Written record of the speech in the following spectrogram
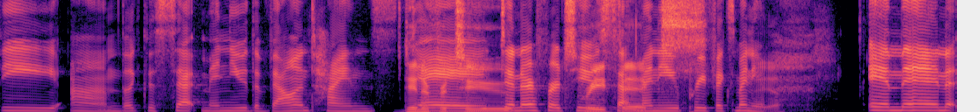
the um like the set menu, the Valentine's Dinner for two, dinner for two set menu, prix fixe. prefix menu. Yeah. And then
